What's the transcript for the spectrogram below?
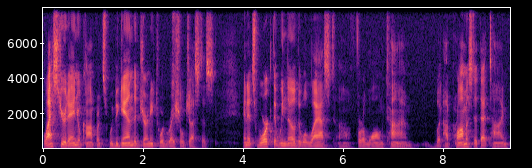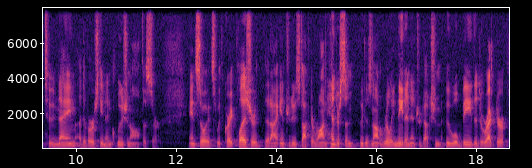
Last year at annual conference, we began the journey toward racial justice. And it's work that we know that will last uh, for a long time. But I promised at that time to name a diversity and inclusion officer. And so it's with great pleasure that I introduce Dr. Ron Henderson, who does not really need an introduction, who will be the director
